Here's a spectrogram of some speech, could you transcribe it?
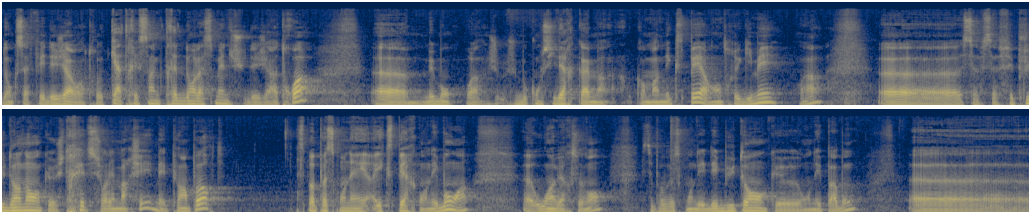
Donc ça fait déjà entre 4 et 5 trades dans la semaine, je suis déjà à 3. Euh, mais bon, voilà, je, me considère quand même comme un expert, entre guillemets. Euh, ça, ça, fait plus d'un an que je trade sur les marchés, mais peu importe. C'est pas parce qu'on est expert qu'on est bon, hein, euh, ou inversement. C'est pas parce qu'on est débutant qu'on n'est pas bon. Euh,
